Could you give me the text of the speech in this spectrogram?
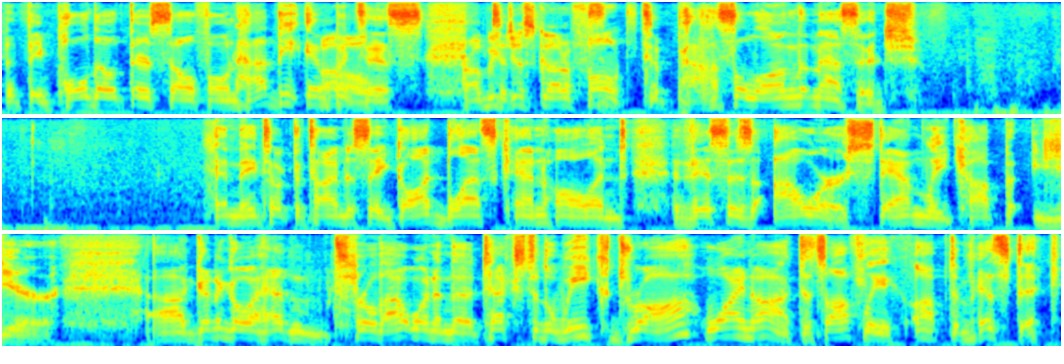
that they pulled out their cell phone, had the impetus. Uh-oh. Probably to, just got a phone. To pass along the message and they took the time to say, God bless Ken Holland. This is our Stanley Cup year. Uh, gonna go ahead and throw that one in the text of the week draw. Why not? It's awfully optimistic.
